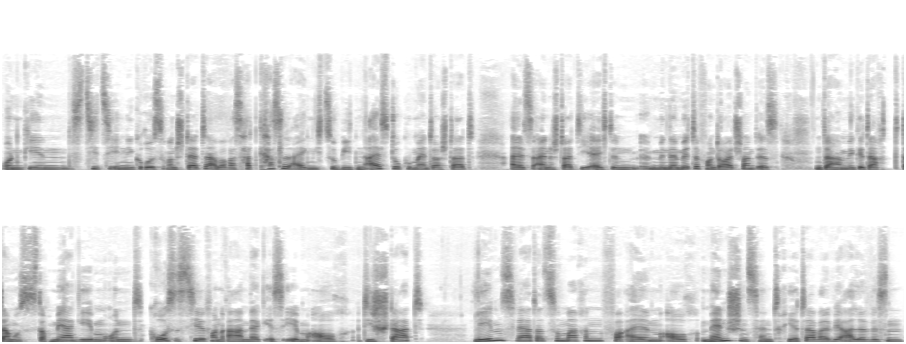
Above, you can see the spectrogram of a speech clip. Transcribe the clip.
und gehen, das zieht sie in die größeren Städte. Aber was hat Kassel eigentlich zu bieten als Dokumentarstadt, als eine Stadt, die echt in, in der Mitte von Deutschland ist? Und da haben wir gedacht, da muss es doch mehr geben. Und großes Ziel von Rahmenberg ist eben auch die Stadt lebenswerter zu machen, vor allem auch menschenzentrierter, weil wir alle wissen,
